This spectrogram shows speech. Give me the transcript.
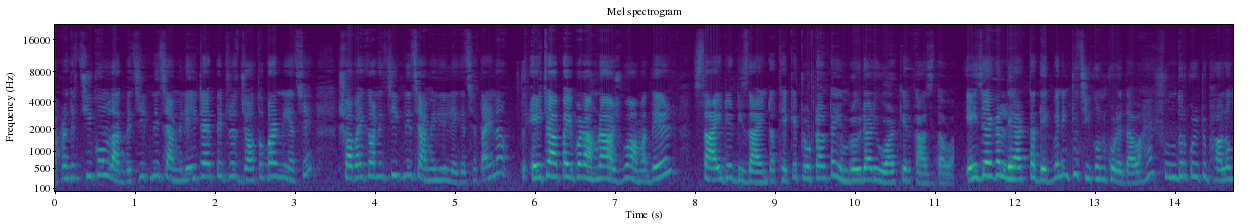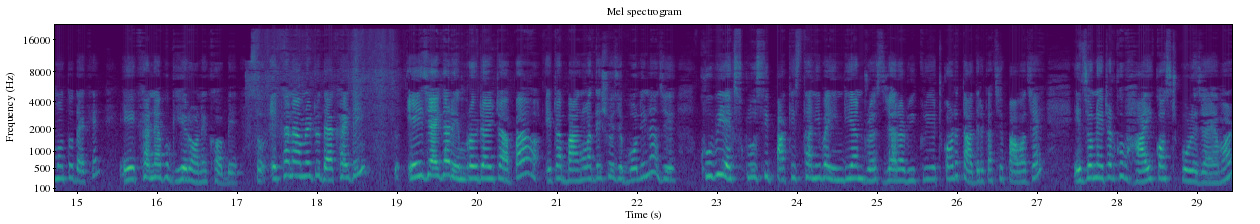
আপনাদের চিকন লাগবে, চিকনি চামেলি। এই টাইপের ড্রেস যতবার নিয়েছে, সবাইকে অনেক চিকনি চামেলি লেগেছে, তাই না? তো এইটা আপা, এবার আমরা আসব আমাদের সাইডের ডিজাইনটা থেকে টোটালটা এমব্রয়ডারি ওয়ার্কের কাজ দেওয়া। এই জায়গার লেয়ারটা দেখবেন একটু চিকন করে দেওয়া হ্যাঁ? সুন্দর করে একটু ভালো মতো দেখেন। এখানে আপু ঘের অনেক হবে। তো এখানে আমরা একটু দেখাই দিই। তো এই জায়গার এমব্রয়ডারিটা আপা, এটা বাংলাদেশে যে বলি না যে খুবই এক্সক্লুসিভ পাকিস্তানি বা ইন্ডিয়ান ড্রেস যারা রিক্রিয়েট করে, তাদের কাছে পাওয়া যায়। এজন্য এটার খুব হাই কস্ট পড়ে যায় আমার।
